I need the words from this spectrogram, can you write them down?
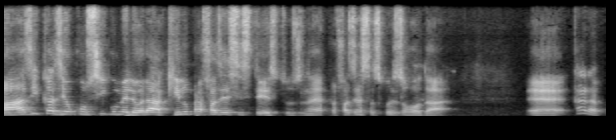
básicas e eu consigo melhorar aquilo para fazer esses textos, né? Para fazer essas coisas rodar. É, cara,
